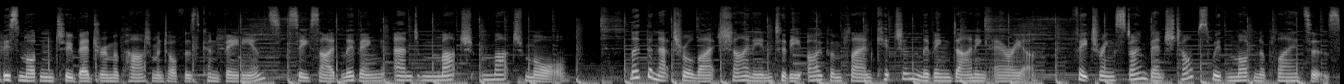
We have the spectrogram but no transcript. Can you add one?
this modern two bedroom apartment offers convenience, seaside living, and much, much more. Let the natural light shine into the open plan kitchen living dining area, featuring stone bench tops with modern appliances,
